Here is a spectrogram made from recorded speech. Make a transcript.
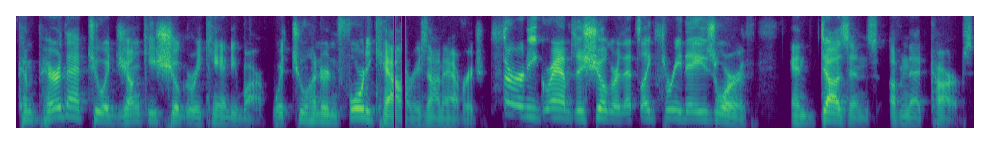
Compare that to a junky sugary candy bar with 240 calories on average, 30 grams of sugar. That's like three days worth, and dozens of net carbs.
